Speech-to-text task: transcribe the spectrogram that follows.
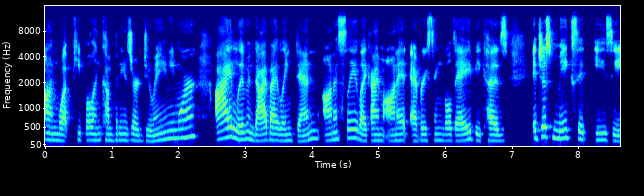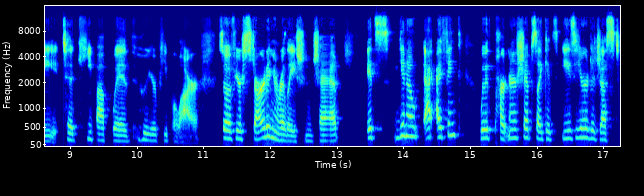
on what people and companies are doing anymore. I live and die by linkedin honestly like i'm on it every single day because it just makes it easy to keep up with who your people are. So if you're starting a relationship it's you know I, I think with partnerships like it's easier to just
